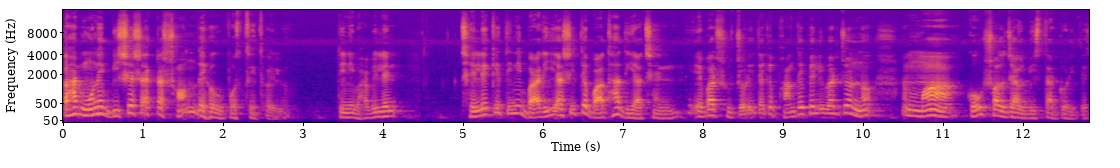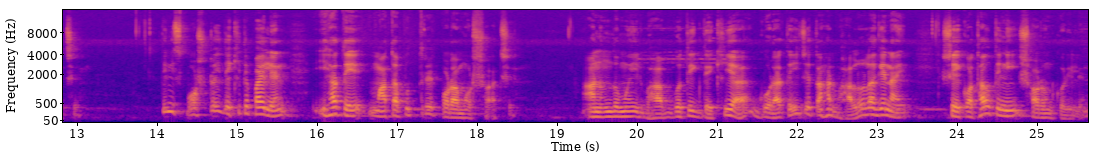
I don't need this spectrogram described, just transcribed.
তাহার মনে বিশেষ একটা সন্দেহ উপস্থিত হইল। তিনি ভাবিলেন, ছেলেকে তিনি বাড়ি আসিতে বাধা দিয়াছেন, এবার সুচরিতাকে ফাঁদে ফেলিবার জন্য মা কৌশল জাল বিস্তার করিতেছে। তিনি স্পষ্টই দেখিতে পাইলেন, ইহাতে মাতাপুত্রের পরামর্শ আছে। আনন্দময়ীর ভাবগতিক দেখিয়া গোড়াতেই যে তাহার ভালো লাগে নাই, সে কথাও তিনি স্মরণ করিলেন।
